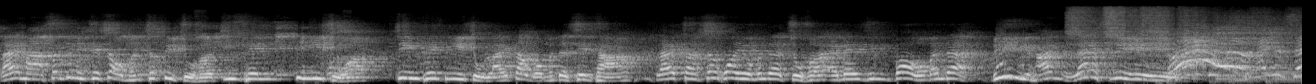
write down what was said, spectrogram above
来马上给你介绍我们这队组合，今天第一组啊，今天第一组来到我们的现场，来掌声欢迎我们的组合 Mazing Ball，我们的李雨涵 l a 有谁？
